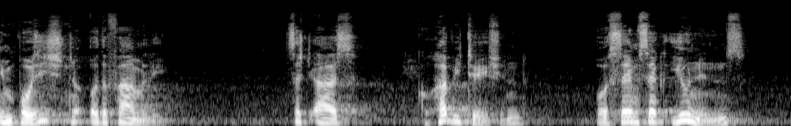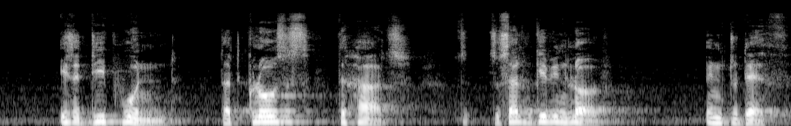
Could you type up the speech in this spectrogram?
imposition of the family, such as cohabitation or same sex unions, is a deep wound that closes the heart to self giving love into death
